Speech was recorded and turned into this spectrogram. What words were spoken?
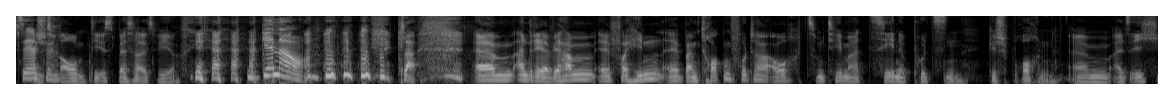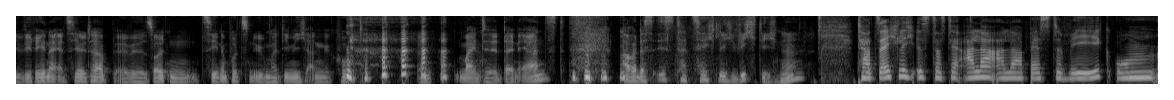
Sehr ein schön. Traum. Die ist besser als wir. genau. Klar. Ähm, Andrea, wir haben äh, vorhin äh, beim Trockenfutter auch zum Thema Zähneputzen gesprochen. Ähm, als ich Verena erzählt habe, äh, wir sollten Zähneputzen üben, hat die mich angeguckt meinte, dein Ernst? Aber das ist tatsächlich wichtig, ne? Tatsächlich ist das der aller, allerbeste Weg, um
